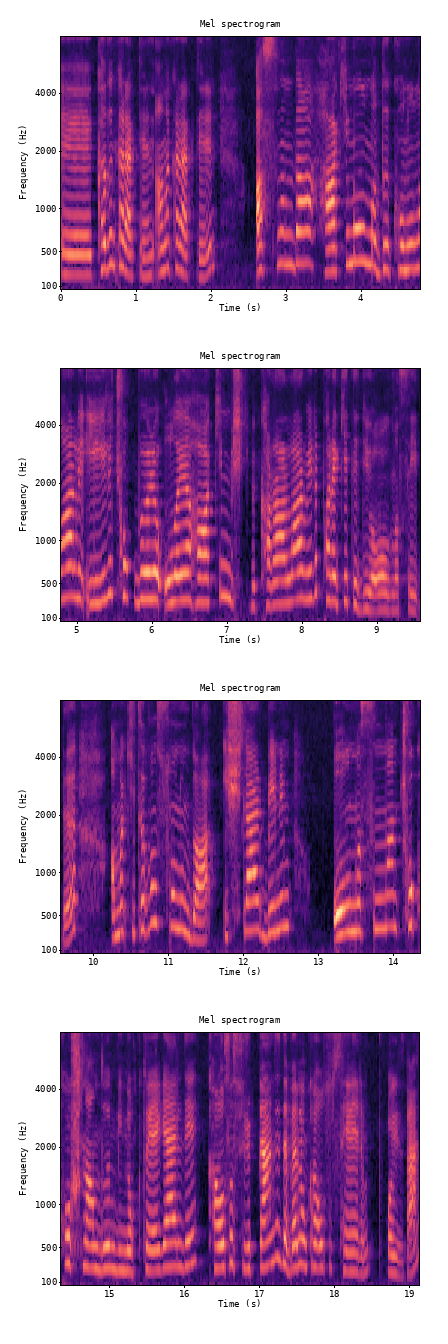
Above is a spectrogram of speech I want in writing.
e, kadın karakterin, ana karakterin aslında hakim olmadığı konularla ilgili çok böyle olaya hakimmiş gibi kararlar verip hareket ediyor olmasıydı. Ama kitabın sonunda işler benim olmasından çok hoşlandığım bir noktaya geldi. Kaosa sürüklendi de ben o kaosu severim o yüzden.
